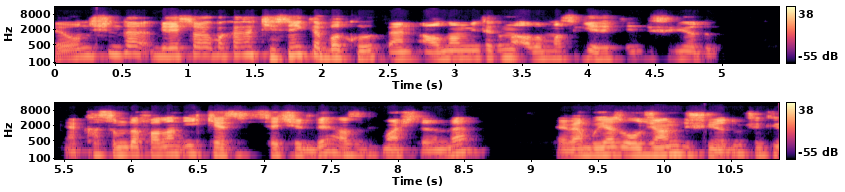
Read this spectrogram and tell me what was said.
E, onun dışında bireysel olarak bakarsan kesinlikle Baku. Ben Alman milli takımına alınması gerektiğini düşünüyordum. Yani Kasım'da falan ilk kez seçildi hazırlık maçlarında. E, ben bu yaz olacağını düşünüyordum. Çünkü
